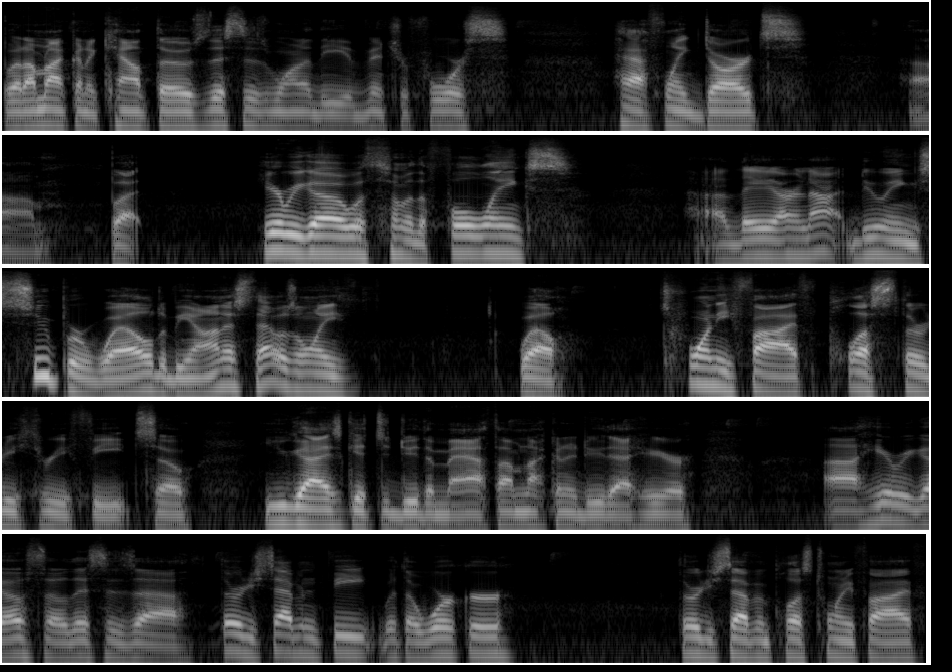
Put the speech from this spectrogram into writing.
but I'm not gonna count those. This is one of the Adventure Force half length darts. Um, but here we go with some of the full lengths. Uh, they are not doing super well, to be honest. That was only, well, 25 plus 33 feet. So you guys get to do the math. I'm not going to do that here. Uh, here we go. So this is uh, 37 feet with a worker, 37 plus 25.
